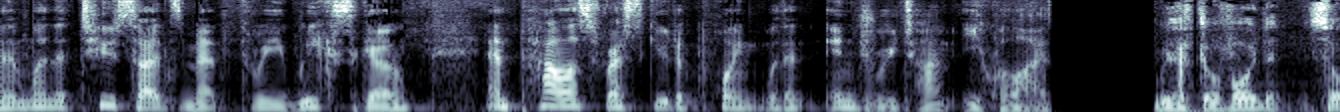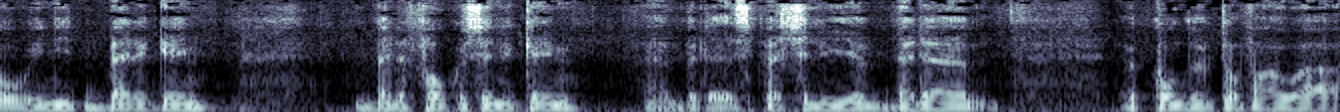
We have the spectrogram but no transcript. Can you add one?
than when the two sides met three weeks ago, and Palace rescued a point with an injury time equaliser. We have to avoid it, so we need better game, better focus in the game, uh, but especially a better uh, conduct of our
